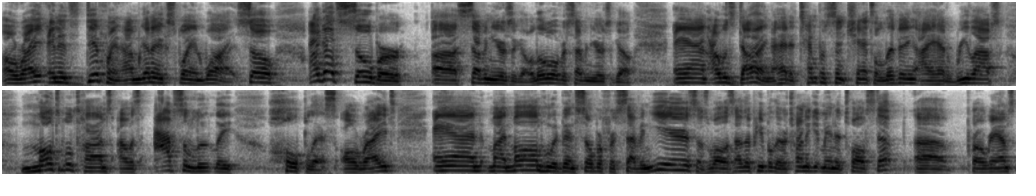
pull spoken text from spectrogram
all right? And it's different, I'm gonna explain why. So I got sober uh, seven years ago, a little over seven years ago. And I was dying. I had a 10% chance of living. I had relapsed multiple times. I was absolutely hopeless, all right? And my mom, who had been sober for seven years, as well as other people that were trying to get me into 12-step uh, programs,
